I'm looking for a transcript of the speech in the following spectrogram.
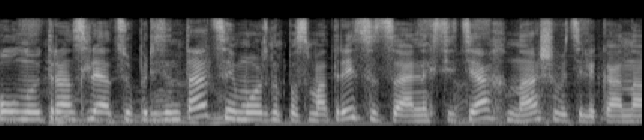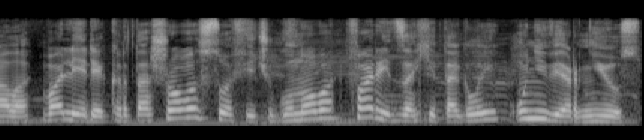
Полную трансляцию презентации можно посмотреть в социальных сетях нашего телеканала. Валерия Карташова, Софья Чугунова, Фарид Захитаглы, Univer News.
